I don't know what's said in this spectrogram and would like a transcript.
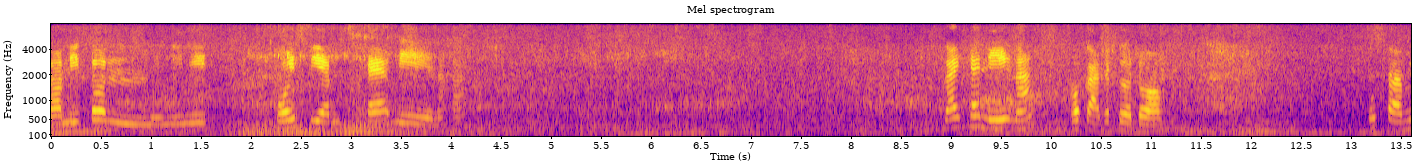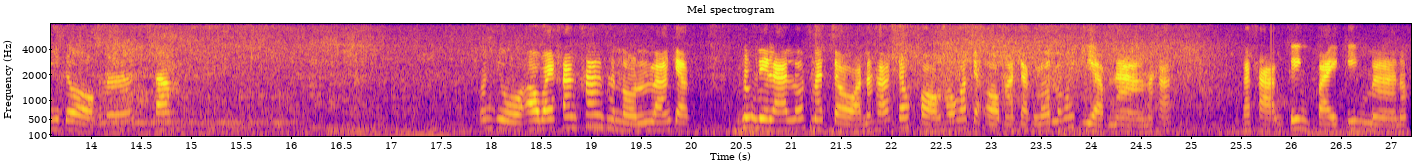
ตอนนี้ต้นอย่างนี้นี่โป้ยเซียนแค่เมนะคะ ได้แค่นี้นะ โอกาสจะเกิดดอกอุตสามีดอกนะตามมันอยู่เอาไว้ข้างๆถนนหลังจากเวลารถมาจอดนะคะ เจ้าของเขาก็จะออกมาจากรถแล้วก็เหยียบนางนะคะ กระถางกิ้งไปกิ้งมาเนาะ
